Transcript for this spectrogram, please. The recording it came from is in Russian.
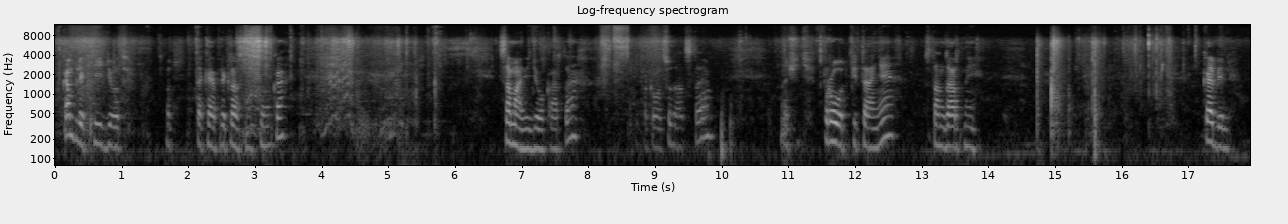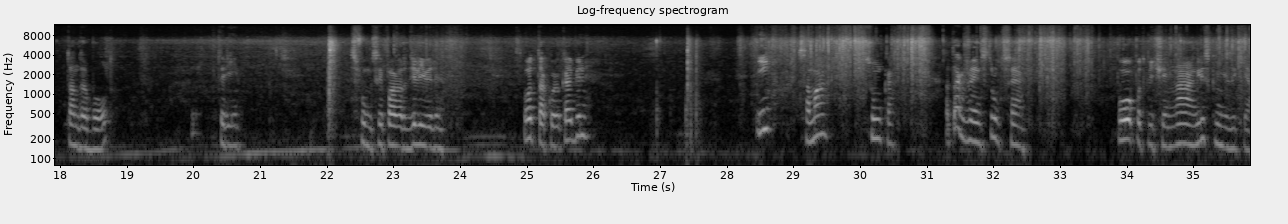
В комплекте идет вот такая прекрасная сумка. Сама видеокарта. Пока вот сюда отставим. Значит, провод питания стандартный. Кабель Thunderbolt 3 с функцией Power Delivery. Вот такой кабель. И сама сумка. А также инструкция по подключению на английском языке.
